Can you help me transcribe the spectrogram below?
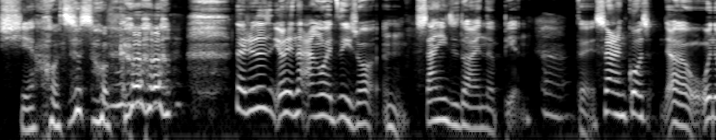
写好这首歌，对，就是有点在安慰自己说，嗯，山一直都在那边。嗯对，虽然过呃，我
